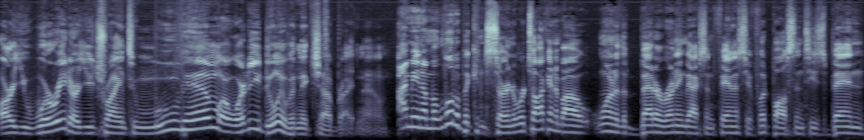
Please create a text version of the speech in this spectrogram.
are you worried? Are you trying to move him, or what are you doing with Nick Chubb right now? I mean, I'm a little bit concerned. We're talking about one of the better running backs in fantasy football since he's been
